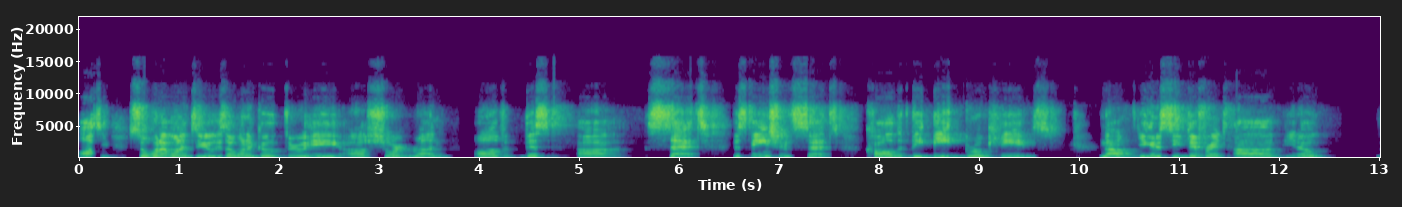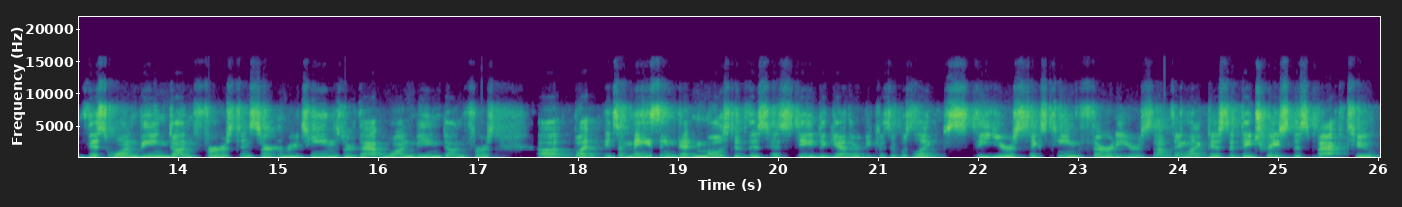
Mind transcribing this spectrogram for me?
Awesome. So, what I want to do is I want to go through a uh, short run of this uh, set, this ancient set called the Eight Brocades. Now, you're going to see different, uh, you know, this one being done first in certain routines or that one being done first. Uh, but it's amazing that most of this has stayed together because it was like the year 1630 or something like this that they traced this back to.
